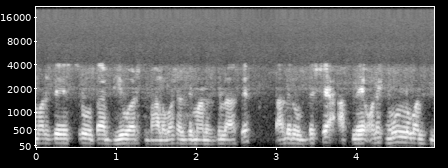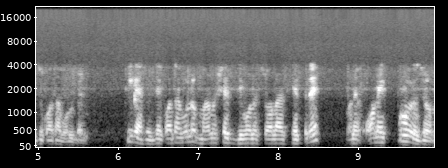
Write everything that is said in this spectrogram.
আমার যে শ্রোতা ভিউয়ার্স ভালোবাসার যে মানুষগুলো আছে, তাদের উদ্দেশ্যে আপনি অনেক মূল্যবান কিছু কথা বলবেন। ঠিক আছে, যে কথাগুলো মানুষের জীবনে চলার ক্ষেত্রে মানে অনেক প্রয়োজন,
